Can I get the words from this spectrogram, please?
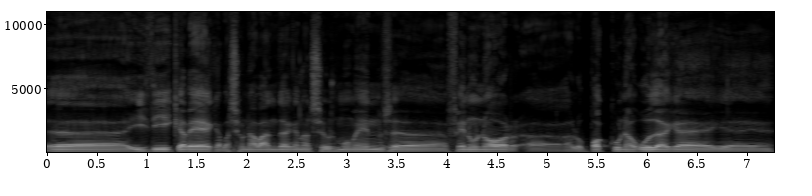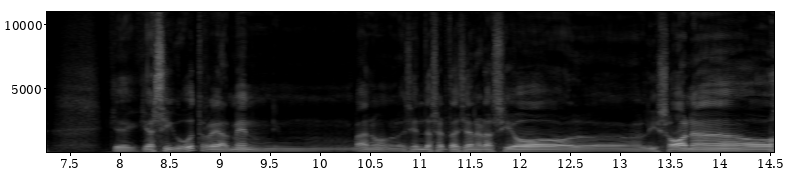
Eh, i dir que bé, que va ser una banda que en els seus moments, eh, fent honor a, a lo poc coneguda que, que, que, que ha sigut realment. Bueno, la gent de certa generació eh, li sona o,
